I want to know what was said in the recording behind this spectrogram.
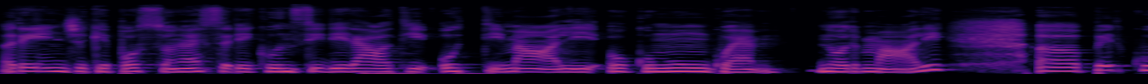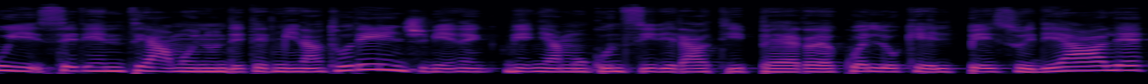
range che possono essere considerati ottimali o comunque normali, uh, per cui se rientriamo in un determinato range viene, veniamo considerati per quello che è il peso ideale,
